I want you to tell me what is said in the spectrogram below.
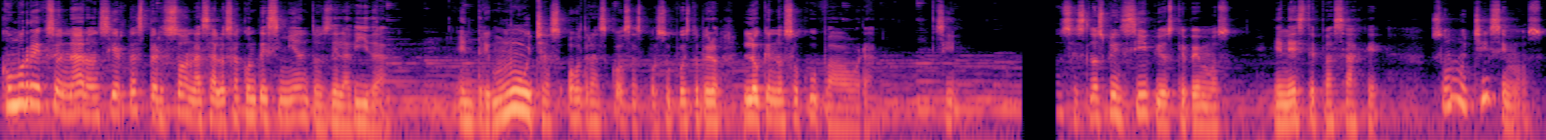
cómo reaccionaron ciertas personas a los acontecimientos de la vida entre muchas otras cosas, por supuesto, pero lo que nos ocupa ahora. ¿sí? Entonces, los principios que vemos en este pasaje son muchísimos.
